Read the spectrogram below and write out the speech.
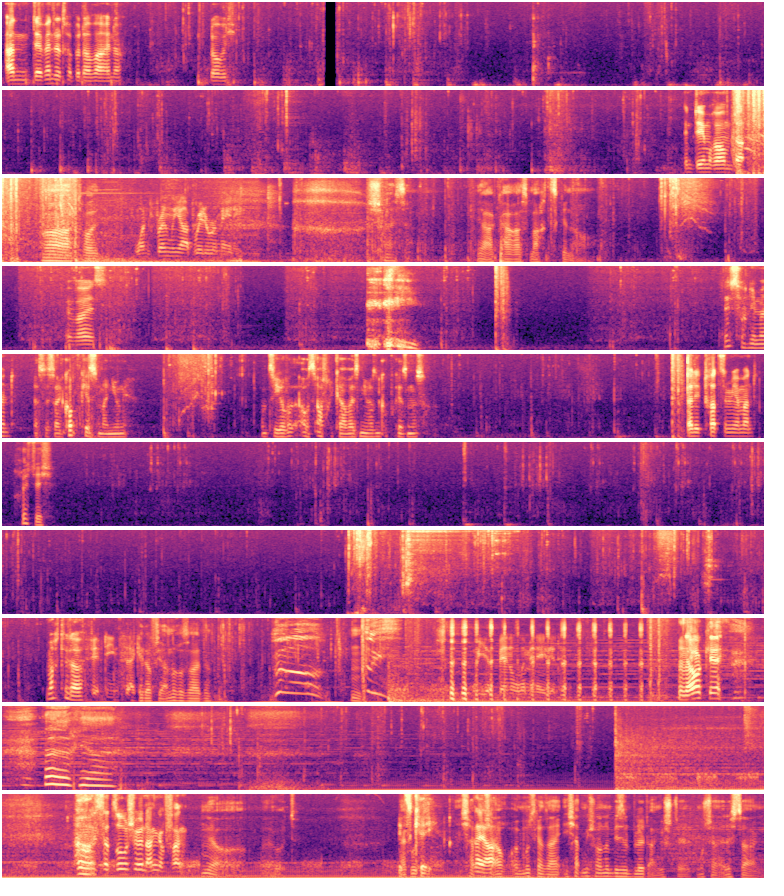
An der Wendeltreppe, da war einer. Glaube ich. In dem Raum da. Ah, toll. One friendly operator remaining. Scheiße. Ja, Karas macht's genau. Wer weiß. Da ist doch niemand. Das ist ein Kopfkissen, mein Junge. Kommt sicher aus Afrika, weiß nicht, was ein Kopfkissen ist. Da liegt trotzdem jemand. Richtig. Macht ihr da? 15 Geht seconds. auf die andere Seite. We have been eliminated. Na, okay. Ach ja. Es hat so schön angefangen. Ja, na gut. Jetzt gut. K. Ich habe Naja. mich auch, ich muss ganz sagen, ich habe mich schon ein bisschen blöd angestellt, muss ich ja ehrlich sagen.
